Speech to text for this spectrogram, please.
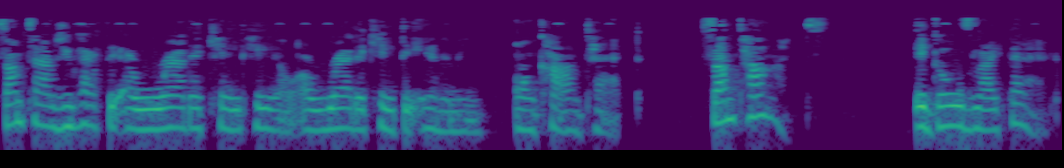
Sometimes you have to eradicate hell, eradicate the enemy on contact. Sometimes it goes like that.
